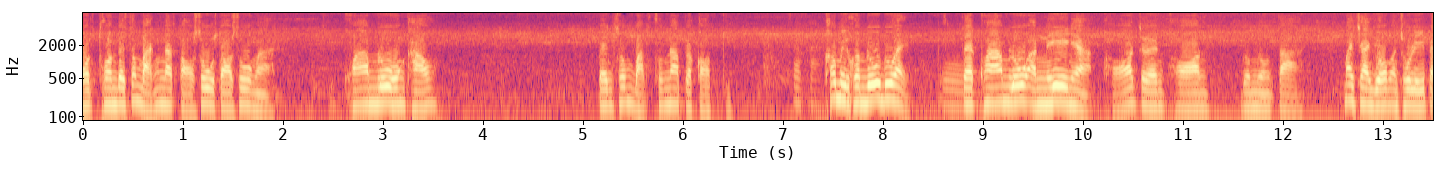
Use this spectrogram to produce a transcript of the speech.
อดทนเป็นสมบัติของนักต่อสู้ต่อสู้มา ความรู้ของเขา เป็นสมบัติของนักประกอบกิจเจ้าค่ะเขามีความรู้ด้วยอืมแต่ความรู้อันนี้เนี่ย ขอเจริญพรโยมดวงตา ไม่ใช่โยมอัญชุลีไป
